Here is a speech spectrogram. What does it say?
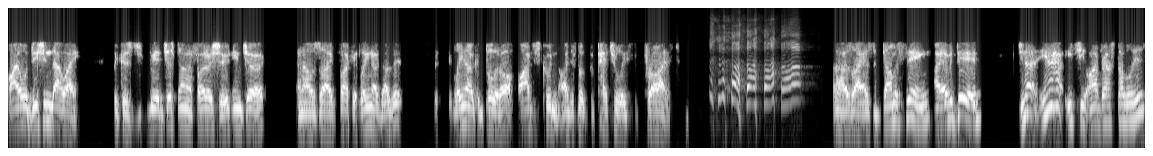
I auditioned that way because we had just done a photo shoot in Jerk, and I was like, "Fuck it, Lino does it. Lino could pull it off. I just couldn't. I just looked perpetually surprised. I was like, "It's the dumbest thing I ever did." Do you know? You know how itchy eyebrow stubble is?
